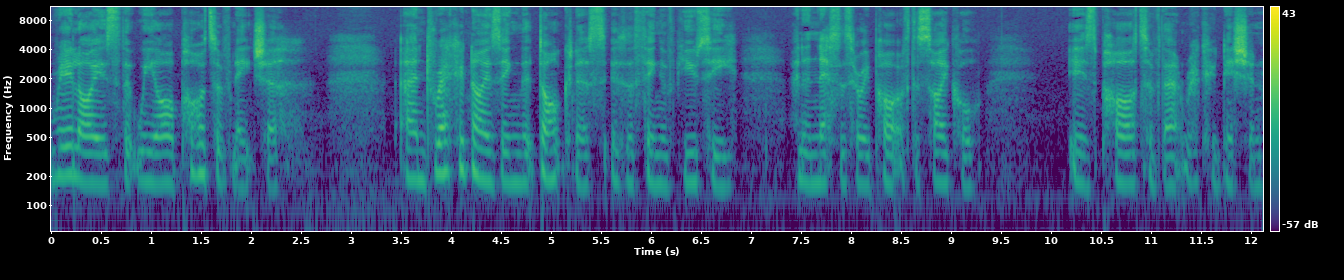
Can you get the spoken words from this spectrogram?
realize that we are part of nature and recognizing that darkness is a thing of beauty and a necessary part of the cycle is part of that recognition.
